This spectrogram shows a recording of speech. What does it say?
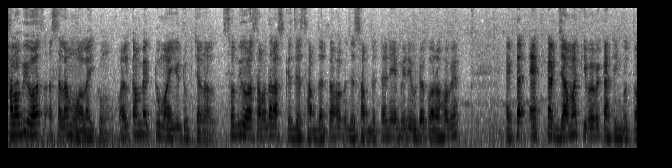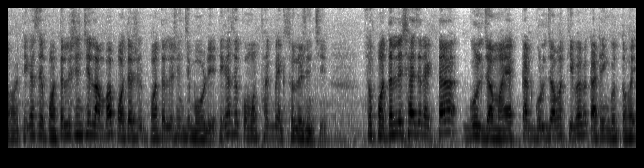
হ্যালো ভিউয়ার্স আসসালামু আলাইকুম welcome back to my YouTube channel so viewers আমাদের আজকে যে সাবজেক্টটা হবে, যে সাবজেক্টটা নিয়ে ভিডিওটা করা হবে, একটা এক কাট জামা কীভাবে কাটিং করতে হয়, ঠিক আছে? পঁয়তাল্লিশ ইঞ্চি লম্বা, পঁয়তাল্লিশ পঁয়তাল্লিশ ইঞ্চি বডি, ঠিক আছে? কোমর থাকবে একচল্লিশ ইঞ্চি। সো পঁয়তাল্লিশ সাইজের একটা গোল জামা, এক কাট গোল জামা কীভাবে কাটিং করতে হয়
